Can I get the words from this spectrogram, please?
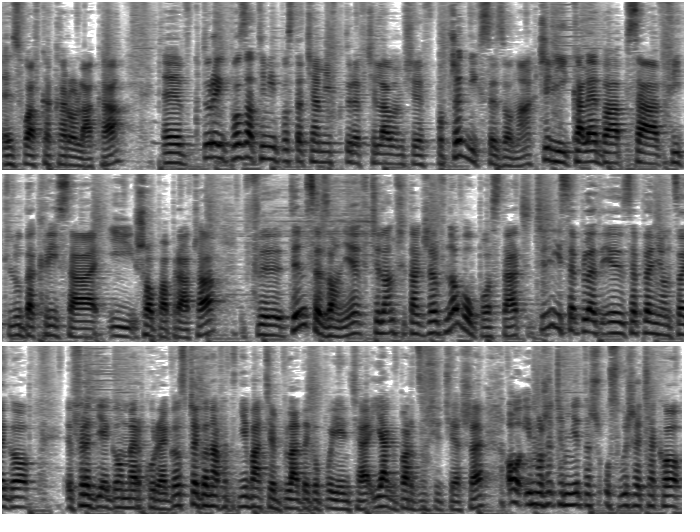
e, Sławka Karolaka, w której poza tymi postaciami, w które wcielałem się w poprzednich sezonach, czyli Kaleba, Psa, Fit, Luda Chrisa i Szopa Pracza, w tym sezonie wcielam się także w nową postać, czyli seple, e, sepleniącego Frediego Merkurego, z czego nawet nie macie bladego pojęcia, jak bardzo się cieszę. O, i możecie mnie też usłyszeć jako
